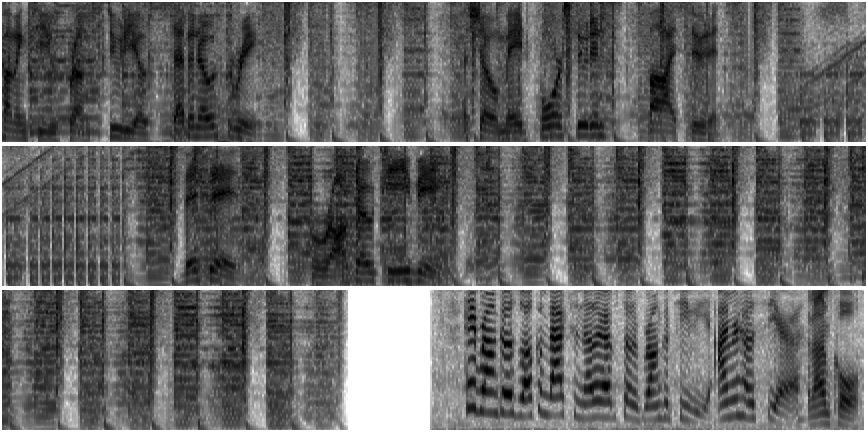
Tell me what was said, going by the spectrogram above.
coming to you from Studio 703, a show made for students by students. This is Bronco TV. Hey Broncos, welcome back to another episode of Bronco TV. I'm your host Sierra. And I'm Cole.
